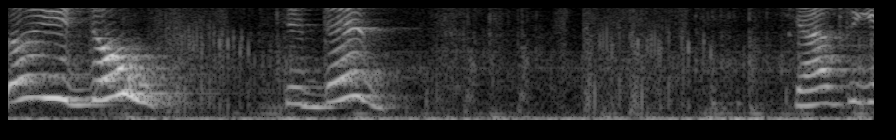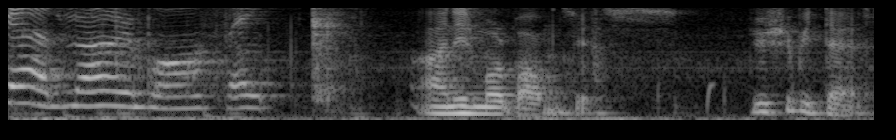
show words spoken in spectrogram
no you don't. You didn't. You have to get another ball, I think. I need more bombs, yes. You should be dead.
